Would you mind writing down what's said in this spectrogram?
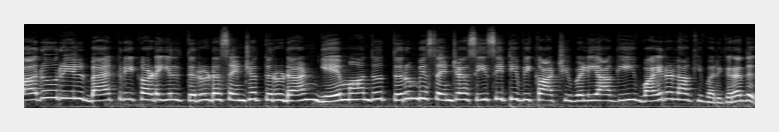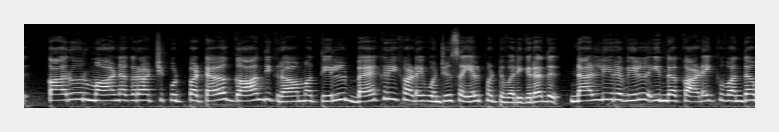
கரூரில் பேக்கரி கடையில் திருட சென்ற திருடன் ஏமாந்து திரும்பி சென்ற சிசிடிவி காட்சி வெளியாகி வைரலாகி வருகிறது. கரூர் மாநகராட்சிக்குட்பட்ட காந்தி கிராமத்தில் பேக்கரி கடை ஒன்று செயல்பட்டு வருகிறது. நள்ளிரவில் இந்த கடைக்கு வந்த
